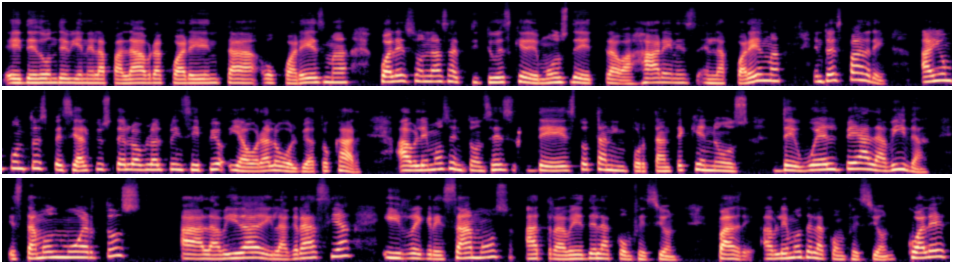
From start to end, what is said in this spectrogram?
eh, de dónde viene la palabra 40 o cuaresma, cuáles son las actitudes que debemos de trabajar en, en la cuaresma. Entonces, Padre, hay un punto especial que usted lo habló al principio y ahora lo volvió a tocar. Hablemos entonces de esto tan importante que nos devuelve a la vida. Estamos muertos a la vida de la gracia y regresamos a través de la confesión. Padre, hablemos de la confesión. ¿Cuáles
